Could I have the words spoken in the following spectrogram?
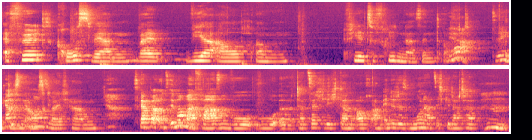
erfüllt groß werden, weil wir auch ähm, viel zufriedener sind oft ja, und diesen. Ausgleich haben. Ja. Es gab bei uns immer mal Phasen, wo, wo äh, tatsächlich dann auch am Ende des Monats ich gedacht habe, hm,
